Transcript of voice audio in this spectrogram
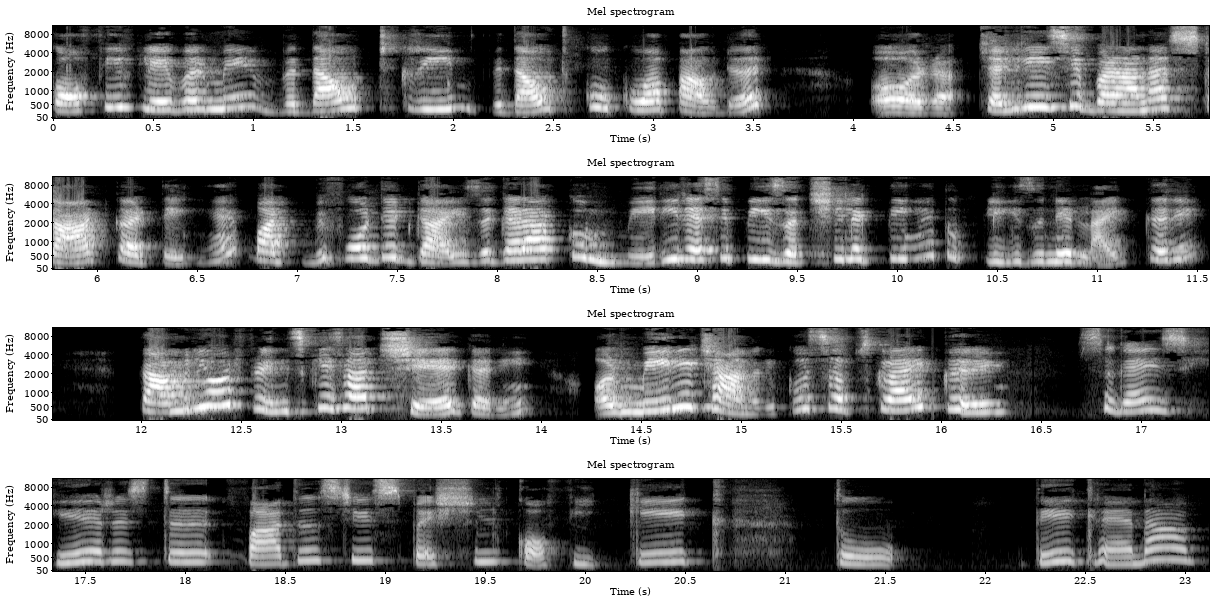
कॉफ़ी फ्लेवर में without cream without cocoa powder और चलिए इसे बनाना स्टार्ट करते हैं बट बिफोर डेट गाइस अगर आपको मेरी रेसिपीज़ अच्छी लगती हैं तो प्लीज़ उन्हें लाइक करें फैमिली और फ्रेंड्स के साथ शेयर करें, और मेरे चैनल को सब्सक्राइब करें। So guys here is the Father's day special coffee cake तो देख रहे हैं ना आप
